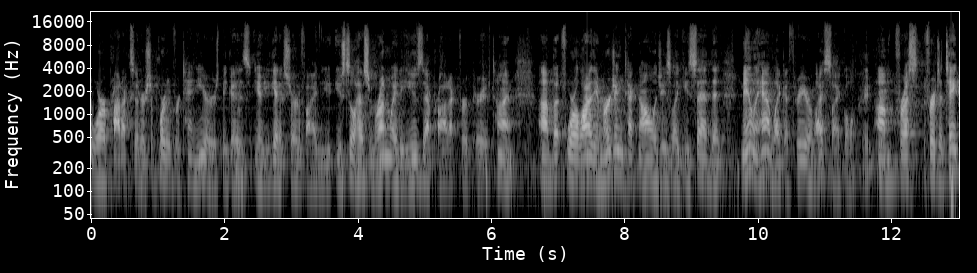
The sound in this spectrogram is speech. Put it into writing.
for products that are supported for 10 years because you know you get it certified and you, you still have some runway to use that product for a period of time. Uh, but for a lot of the emerging technologies, like you said, that may only have like a three-year life cycle, right. um, for us for it to take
